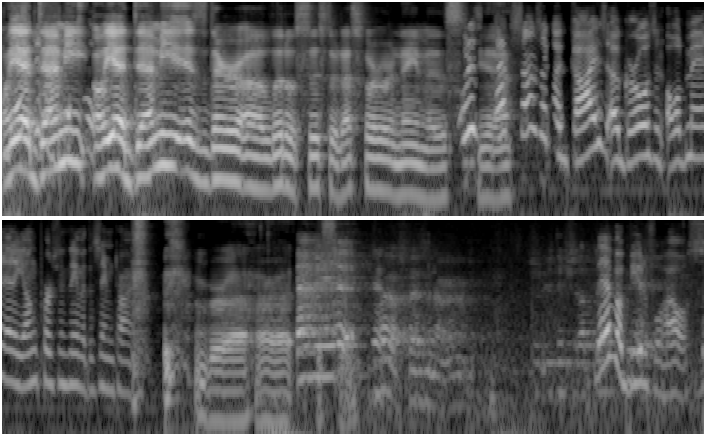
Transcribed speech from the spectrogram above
Oh They yeah, Demi. Oh yeah, Demi is their uh, little sister. That's what her name is. What is yeah. that? Sounds like a guy's, a girl's, an old man, and a young person's name at the same time. Bruh, alright. They have a beautiful house.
